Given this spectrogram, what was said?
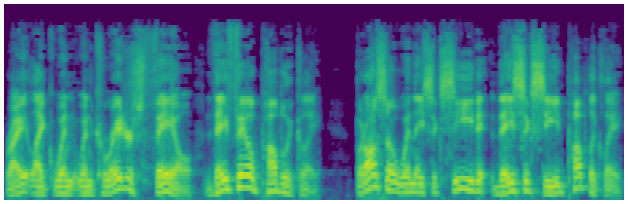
right? Like when, when creators fail, they fail publicly but also when they succeed, they succeed publicly.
